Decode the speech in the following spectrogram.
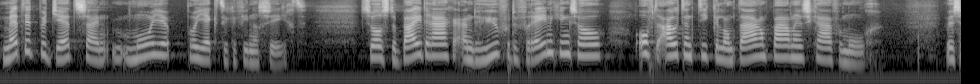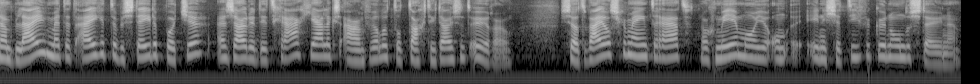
Met dit budget zijn mooie projecten gefinancierd. Zoals de bijdrage aan de huur voor de verenigingshal of de authentieke lantaarnpalen in Schavenmoer. We zijn blij met het eigen te besteden potje en zouden dit graag jaarlijks aanvullen tot 80.000 euro. Zodat wij als gemeenteraad nog meer mooie initiatieven kunnen ondersteunen.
